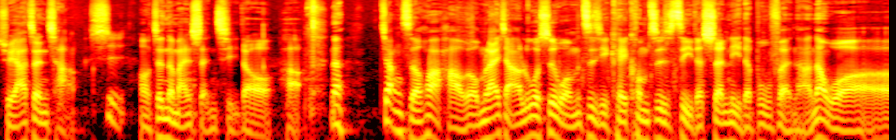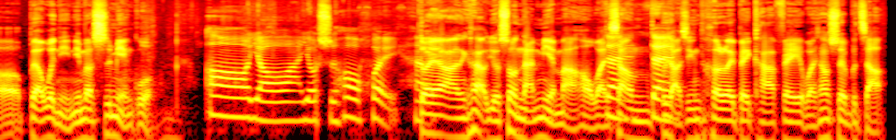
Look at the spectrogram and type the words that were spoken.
血压正常，是，哦，真的蛮神奇的哦。好，那这样子的话，好，我们来讲，如果是我们自己可以控制自己的生理的部分啊，那我不要问你，你有没有失眠过？哦，有啊，有时候会，嗯对啊，你看有时候难免嘛，哈，晚上不小心喝了一杯咖啡，晚上睡不着，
